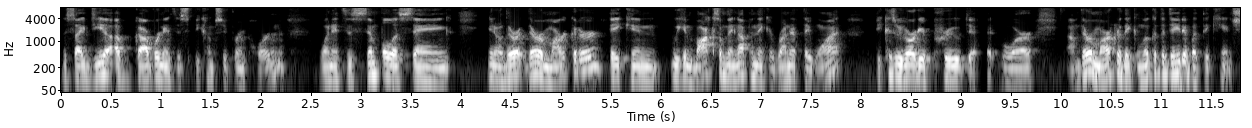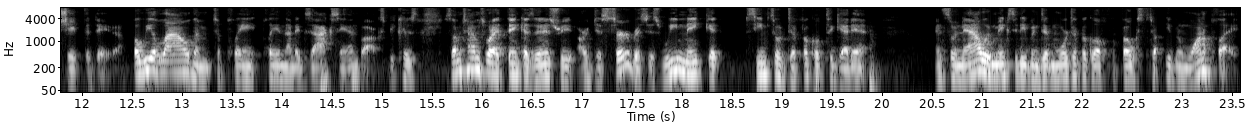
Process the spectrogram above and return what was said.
this idea of governance has become super important when it's as simple as saying, you know, they're, they're a marketer. They can, we can box something up and they can run it if they want because we've already approved it. Or um, they're a marketer. They can look at the data, but they can't shape the data. But we allow them to play, play in that exact sandbox because sometimes what I think as an industry, our disservice is we make it seem so difficult to get in. And so now it makes it even more difficult for folks to even want to play.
